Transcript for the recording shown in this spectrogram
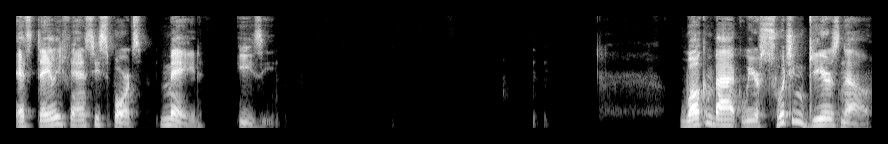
It's daily fantasy sports made easy. Welcome back. We are switching gears now,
